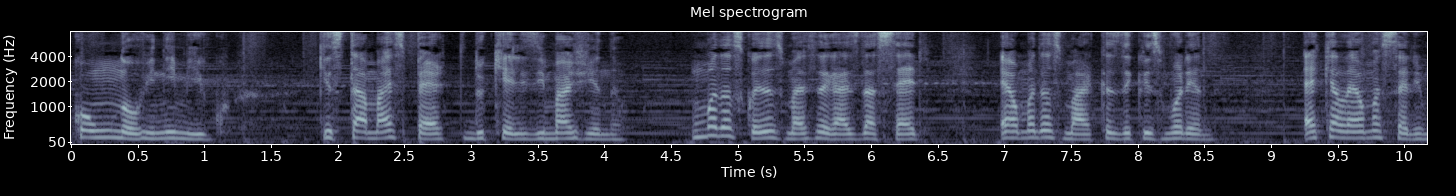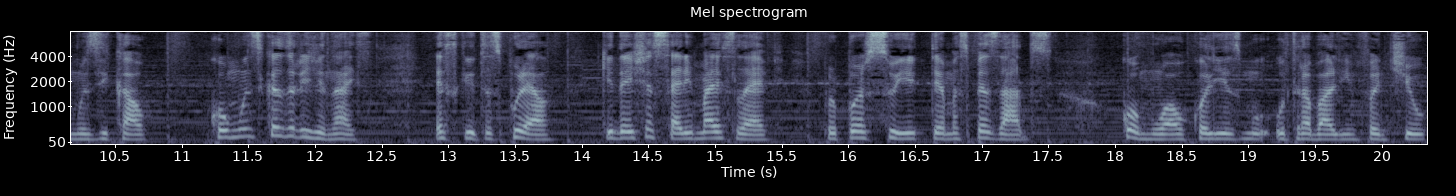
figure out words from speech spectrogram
com um novo inimigo que está mais perto do que eles imaginam. Uma das coisas mais legais da série é uma das marcas de Cris Morena, é que ela é uma série musical com músicas originais escritas por ela, que deixa a série mais leve por possuir temas pesados, como o alcoolismo, o trabalho infantil,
